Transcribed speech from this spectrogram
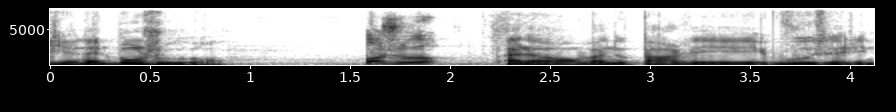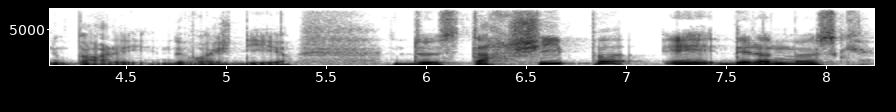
Lionel, bonjour. Bonjour. Alors, on va nous parler, vous allez nous parler, devrais-je dire, de Starship et d'Elon Musk.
